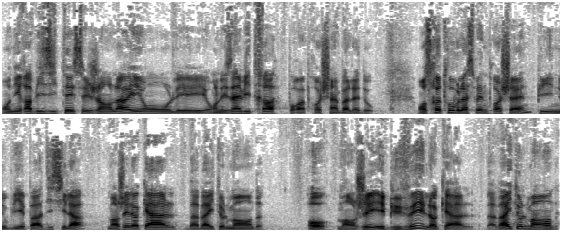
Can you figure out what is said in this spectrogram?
on ira visiter ces gens-là et on les, on les invitera pour un prochain balado. On se retrouve la semaine prochaine, puis n'oubliez pas, d'ici là, mangez local. Bye bye tout le monde. Oh, mangez et buvez local. Bye bye tout le monde.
